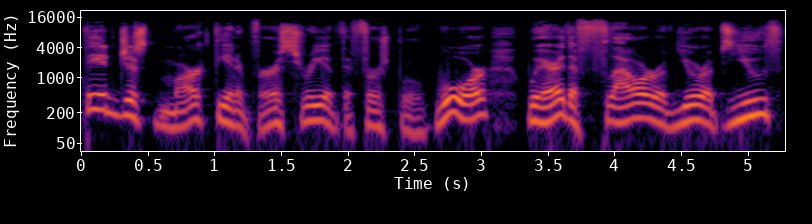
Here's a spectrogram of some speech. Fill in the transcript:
They had just marked the anniversary of the First World War, where the flower of Europe's youth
